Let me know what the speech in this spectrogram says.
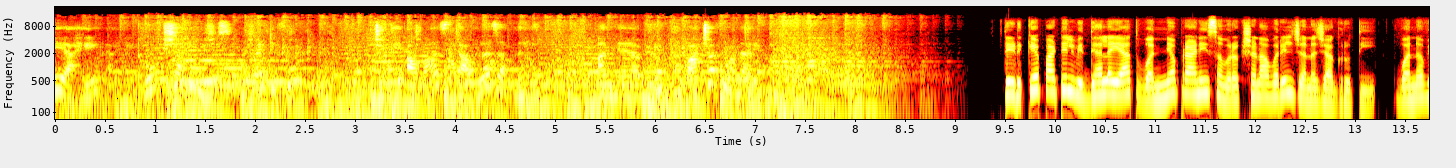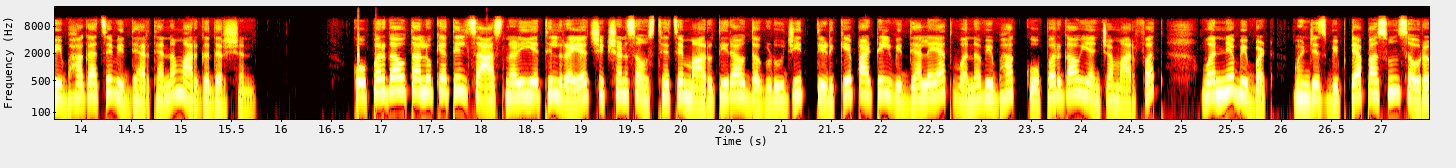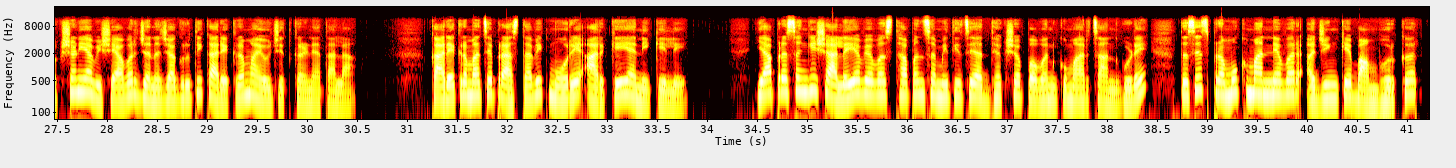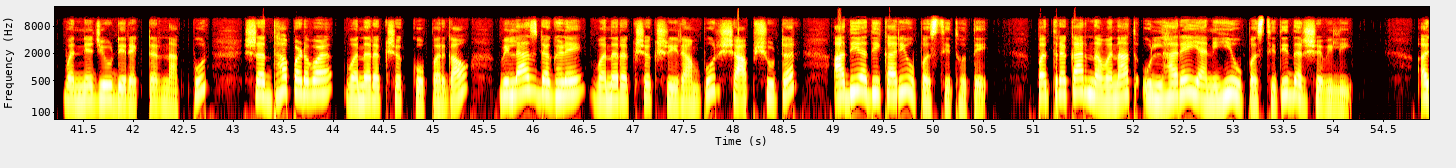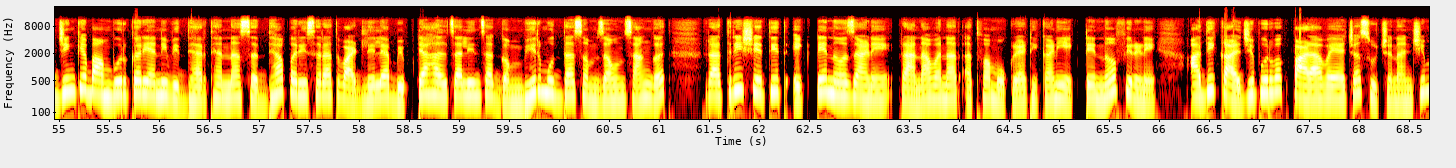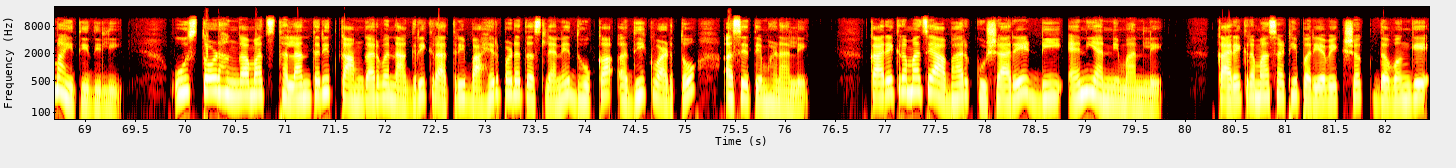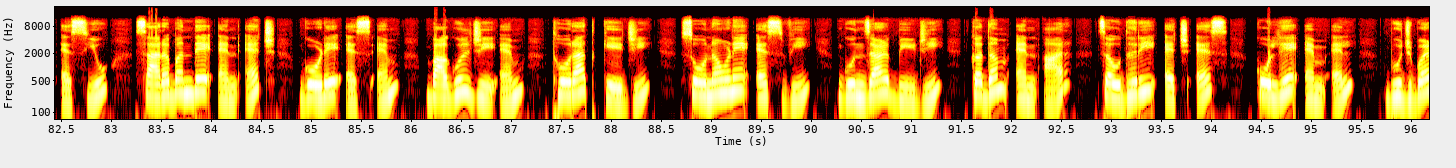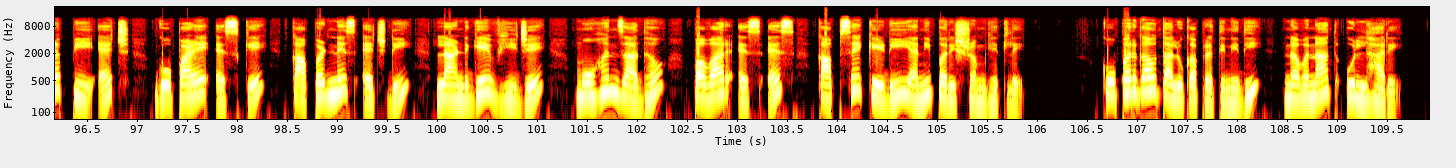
हे आहे लोकशाही न्यूज ट्वेंटी फोर जिथे आवाज दाबला जात नाही अन्यायाविरुद्ध वाचा फोडणारे. तिडके पाटील विद्यालयात वन्य प्राणी संरक्षणावरील जनजागृती वन विभागाचे विद्यार्थ्यांना मार्गदर्शन. कोपरगाव तालुक्यातील चासनळी येथील रयत शिक्षण संस्थेचे मारुतीराव दगडूजी तिडके पाटील विद्यालयात वनविभाग कोपरगाव यांच्यामार्फत वन्य बिबट म्हणजेच बिबट्यापासून संरक्षण या विषयावर जनजागृती कार्यक्रम आयोजित करण्यात आला. कार्यक्रमाचे प्रास्ताविक मोरे आरके यांनी केले. याप्रसंगी शालेय व्यवस्थापन समितीचे अध्यक्ष पवनकुमार चांदगुडे तसेच प्रमुख मान्यवर अजिंक्य बांभोरकर वन्यजीव डिरेक्टर नागपूर श्रद्धा पडवळ वनरक्षक कोपरगाव विलास डघळे वनरक्षक श्रीरामपूर शापशूटर आदी अधिकारी उपस्थित होते. पत्रकार नवनाथ उल्हारे यांनीही उपस्थिती दर्शविली. अजिंक्य बांभूरकर यांनी विद्यार्थ्यांना सध्या परिसरात वाढलेल्या बिबट्या हालचालींचा गंभीर मुद्दा समजावून सांगत रात्री शेतीत एकटे न जाणे रानावनात अथवा मोकळ्या ठिकाणी एकटे न फिरणे आदी काळजीपूर्वक पाळावयाच्या सूचनांची माहिती दिली. ऊसतोड हंगामात स्थलांतरित कामगार व नागरिक रात्री बाहेर पडत असल्याने धोका अधिक वाढतो असे ते म्हणाले. कार्यक्रमाचे आभार कुशारे डी एन यांनी मानले. कार्यक्रमासाठी पर्यवेक्षक Dawange S U Sarbande N H Gode S M Bagul G M Thorat K G Sonawane S V Gunjal B G Kadam N R Chaudhari H S Kolhe M L Bhujbal P H Gopale S K Kapadnis H D Landge V J Mohan Jadhav Pawar S S Kapse K D यांनी परिश्रम घेतले. कोपरगाव तालुका प्रतिनिधी नवनाथ उल्हारे.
